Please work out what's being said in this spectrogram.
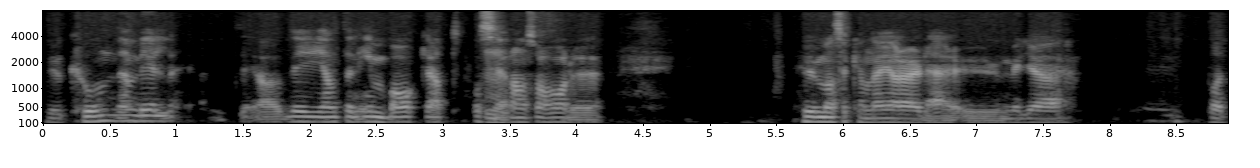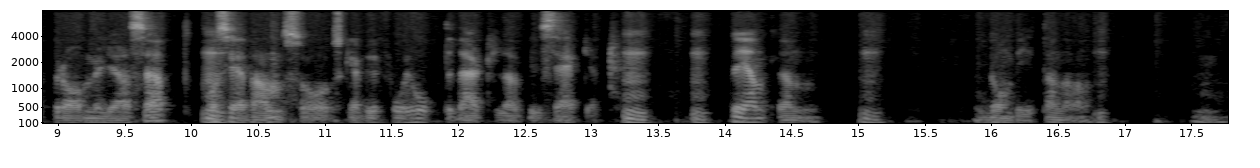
hur kunden vill. Ja, det är egentligen inbakat och Mm. sedan så har du hur man ska kunna göra det där ur miljö på ett bra miljösätt. Mm. Och sedan så ska vi få ihop det där till att bli säkert. Mm, mm. Det är egentligen Mm. de bitarna. Mm. Mm.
